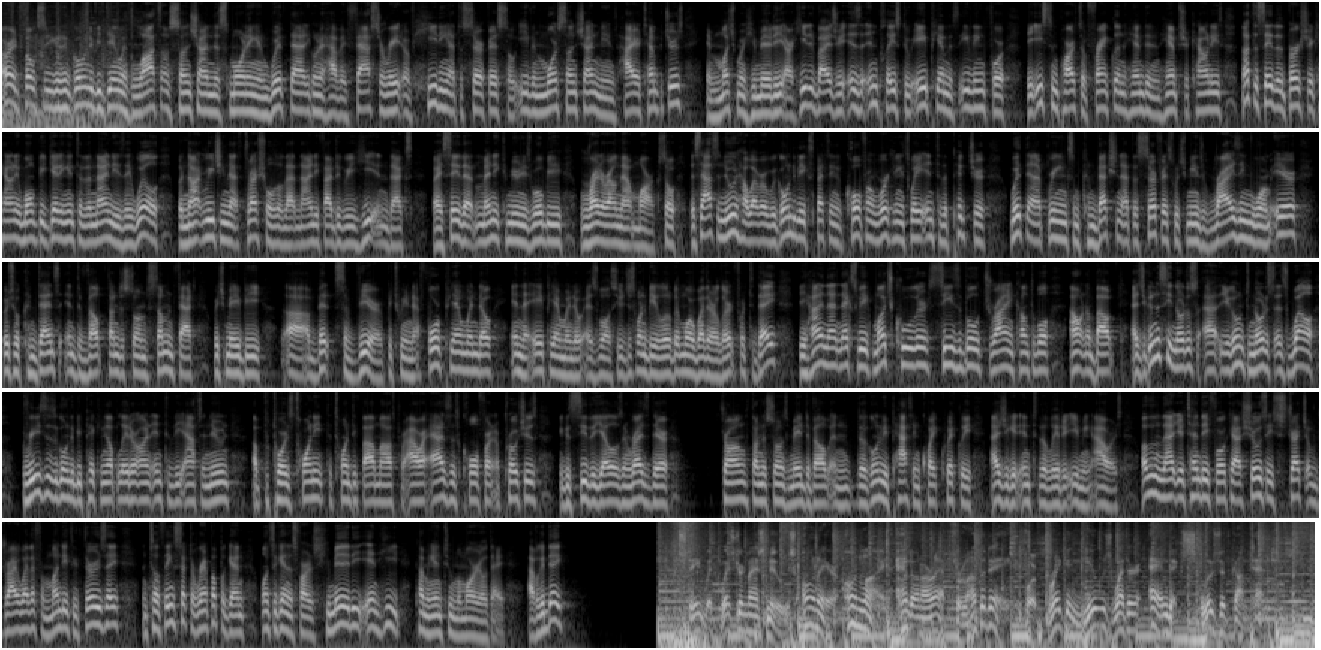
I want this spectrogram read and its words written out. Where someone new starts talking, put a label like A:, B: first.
A: All right, folks, so you're going to be dealing with lots of sunshine this morning, and with that, you're going to have a faster rate of heating at the surface. So even more sunshine means higher temperatures and much more humidity. Our heat advisory is in place through 8 p.m. this evening for the eastern parts of Franklin, Hampden, and Hampshire counties. Not to say that Berkshire County won't be getting into the 90s, they will, but not reaching that threshold of that 95 degree heat index I say that many communities will be right around that mark. So this afternoon, however, we're going to be expecting a cold front working its way into the picture. With that, bringing some convection at the surface, which means rising warm air, which will condense and develop thunderstorms, some in fact, which may be uh, a bit severe between that 4 p.m. window and the 8 p.m. window as well. So you just want to be a little bit more weather alert for today. Behind that next week, much cooler, seasonable, dry and comfortable out and about. As you're going to see, notice uh, you're going to notice as well Breezes are going to be picking up later on into the afternoon, up towards 20 to 25 miles per hour as this cold front approaches. You can see the yellows and reds there. Strong thunderstorms may develop, and they're going to be passing quite quickly as you get into the later evening hours. Other than that, your 10-day forecast shows a stretch of dry weather from Monday through Thursday until things start to ramp up again, once again, as far as humidity and heat coming into Memorial Day. Have a good day.
B: Stay with Western Mass News on air, online, and on our app throughout the day for breaking news, weather, and exclusive content.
